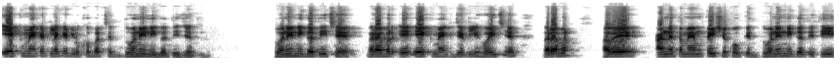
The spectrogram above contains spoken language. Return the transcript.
એક મેક એટલે કેટલું? ખબર છે? ધ્વનિની ગતિ જેટલું. ધ્વનિની ગતિ છે, બરાબર? એ એક મેક જેટલી હોય છે. બરાબર? હવે આને તમે એમ કહી શકો કે ધ્વનિની ગતિથી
